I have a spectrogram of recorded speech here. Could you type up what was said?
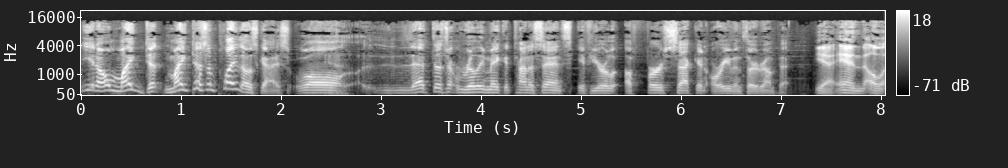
you know, Mike Mike doesn't play those guys. Well, yeah. that doesn't really make a ton of sense if you're a first, second, or even third round pick. Yeah, and uh,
